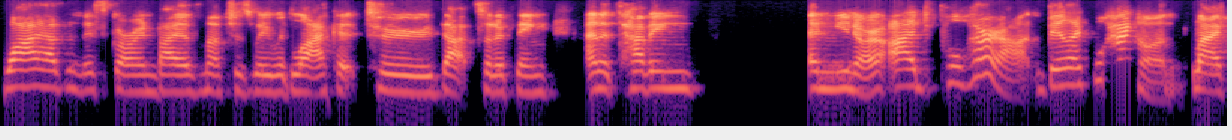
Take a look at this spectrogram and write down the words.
why hasn't this grown by as much as we would like it to that sort of thing and it's having and you know i'd pull her out and be like well hang on like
